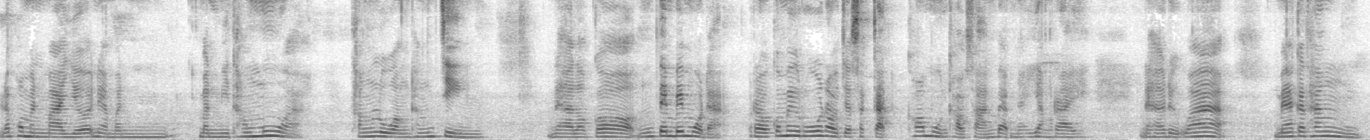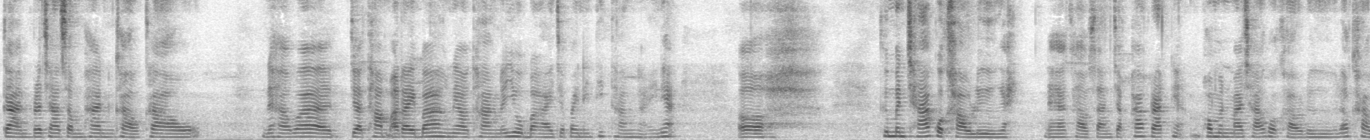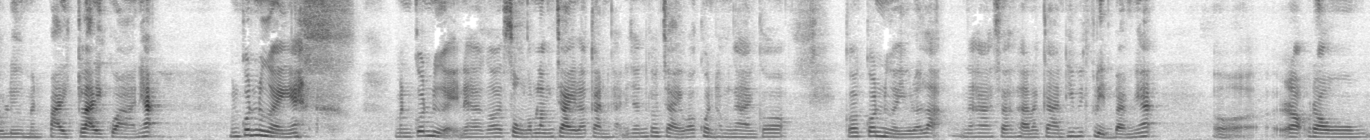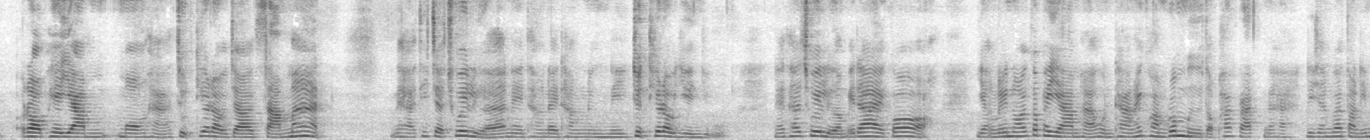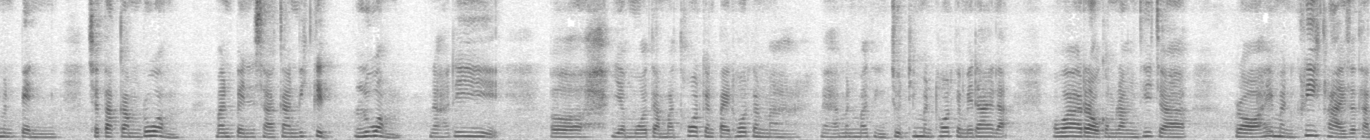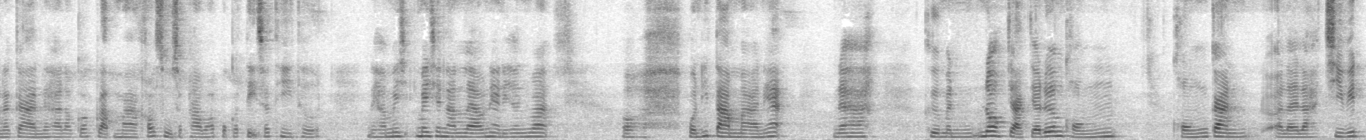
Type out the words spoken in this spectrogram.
แล้วพอมันมาเยอะเนี่ยมันมันมีทั้งมั่ว ทั้งลวงทั้งจริงนะคะแล้วก็เต็มไปหมดอะเราก็ไม่รู้เราจะสกัดข้อมูลข่าวสารแบบไหนอย่างไรนะคะหรือว่าแม้กระทั่งการประชาสัมพันธ์ข่าวคราว นะคะว่าจะทำอะไรบ้างแนวทางนโยบายจะไปในทิศทางไหนเนี่ยเออคือมันช้ากว่าข่าวลือไงนะคะข่าวสารจากภาครัฐเนี่ยพอมันมาช้ากว่าข่าวลือ แล้วข่าวลือมันไปไกลกว่าเนี่ยมันก็เหนื่อยไงมันก็เหนื่อยนะคะก็ส่งกำลังใจแล้วกันค่ะดิฉันเข้าใจว่าคนทำงานก็ก็ก็เหนื่อยอยู่แล้วล่ะนะคะสถานการณ์ที่วิกฤตแบบเนี้ยเเราเราเราพยายามมองหาจุดที่เราจะสามารถ นะคะที่จะช่วยเหลือในทางใดทางหนึ่งในจุดที่เรายืนอยู่นะถ้าช่วยเหลือไม่ได้ก็อย่างน้อยๆก็พยายามหาหนทางให้ความร่วมมือต่อภาครัฐนะคะดิฉันว่าตอนนี้มันเป็นชะตากรรมร่วม มันเป็นสถานการณ์วิกฤตร่วมนะคะที่เอออย่ามัวแต่มาโทษกันไปโทษกันมานะคะมันมาถึงจุดที่มันโทษกันไม่ได้ละ เพราะว่าเรากำลังที่จะรอให้มันคลี่คลายสถานการณ์นะคะแล้วก็กลับมาเข้าสู่สภาวะปกติสักทีเถิดนะคะไม่ไม่เช่นนั้นแล้วเนี่ยดิฉันว่า ผลที่ตามมาเนี่ยนะคะคือมันนอกจากจะเรื่องของของการอะไรล่ะชีวิต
